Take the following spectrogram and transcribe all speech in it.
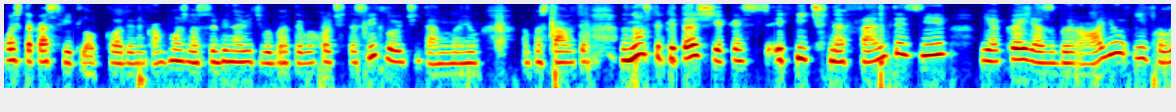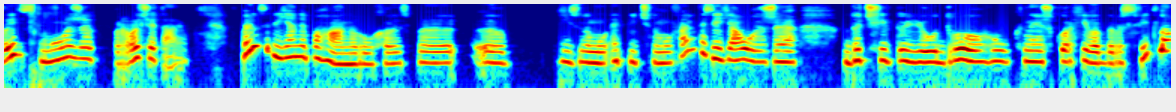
ось така світла обкладинка. Можна собі навіть вибрати, ви хочете світлою чи темною поставити. Знову ж таки, теж якесь епічне фентезі, яке я збираю і колись, може, прочитаю. В принципі, я непогано рухаюсь по е, різному епічному фентезі. Я вже дочитую другу книжку архіва Беросвітла,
